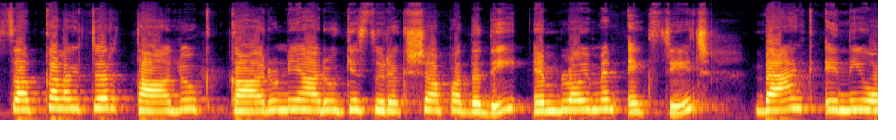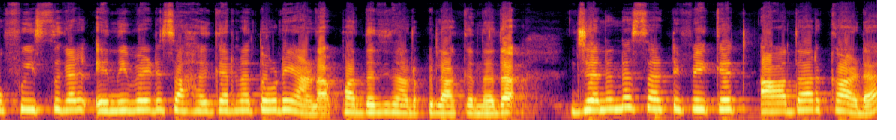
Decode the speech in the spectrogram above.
സബ് കളക്ടർ താലൂക്ക് കാരുണ്യാരോഗ്യ സുരക്ഷാ പദ്ധതി എംപ്ലോയ്മെന്റ് എക്സ്ചേഞ്ച് ബാങ്ക് എന്നീ ഓഫീസുകൾ എന്നിവയുടെ സഹകരണത്തോടെയാണ് പദ്ധതി നടപ്പിലാക്കുന്നത്. ജനന certificate Aadhaar card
